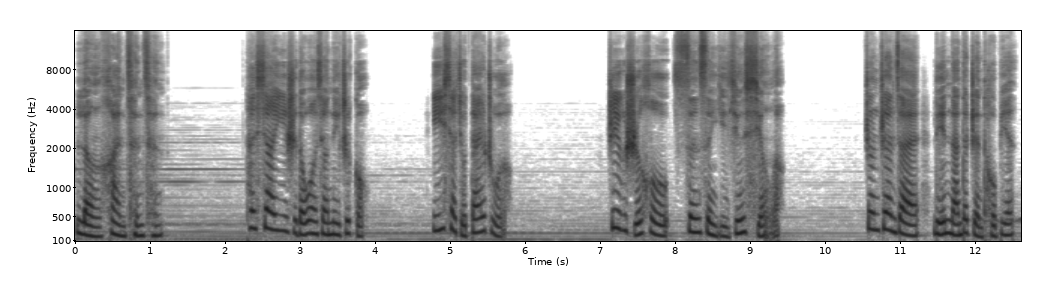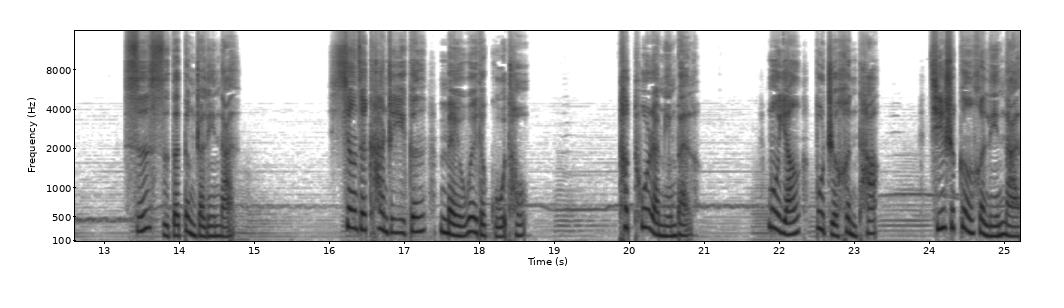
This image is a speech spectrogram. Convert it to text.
冷汗涔涔。他下意识的望向那只狗，一下就呆住了。这个时候，森森已经醒了，正站在林南的枕头边，死死的瞪着林南，像在看着一根美味的骨头。他突然明白了，牧羊不止恨他，其实更恨林南。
